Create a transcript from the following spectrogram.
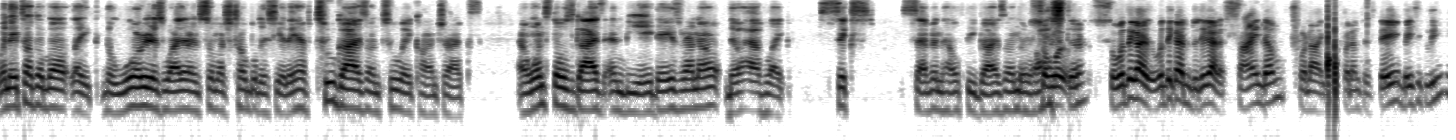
when they talk about like the Warriors why they're in so much trouble this year, they have two guys on two way contracts. And once those guys NBA days run out, they'll have like six, seven healthy guys on the So roster. what, so what they got? What they got to do? They got to sign them for like for them to stay, basically.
